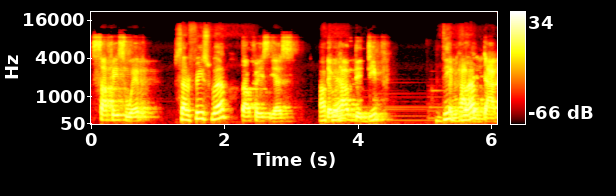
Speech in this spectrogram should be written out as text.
Surface web. Surface web? Surface yes. Okay. then we have the deep. Deep web? dark.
